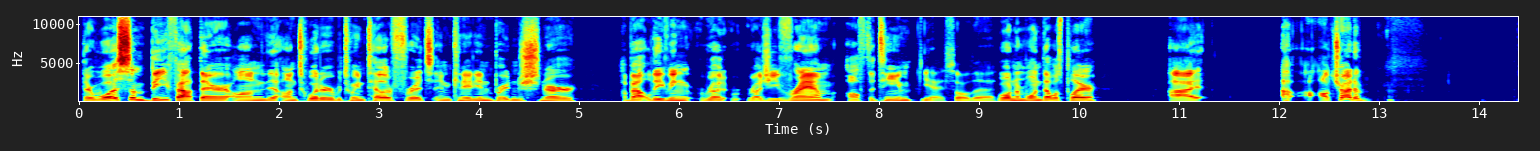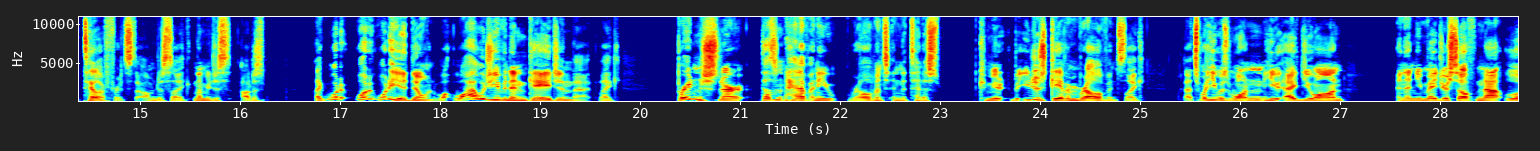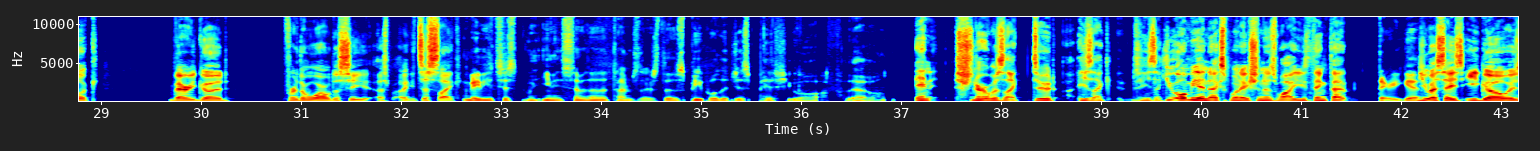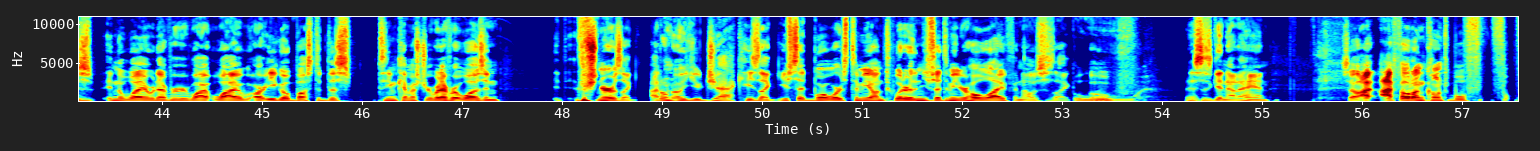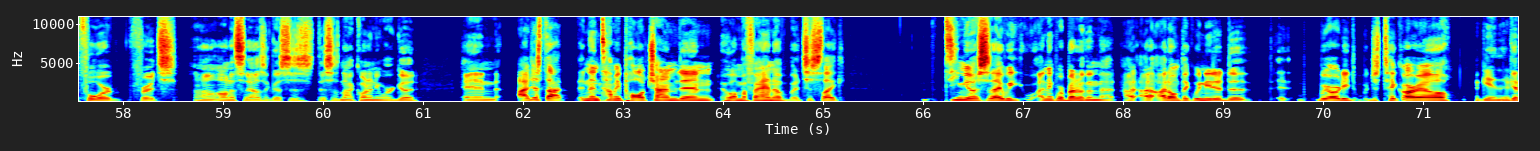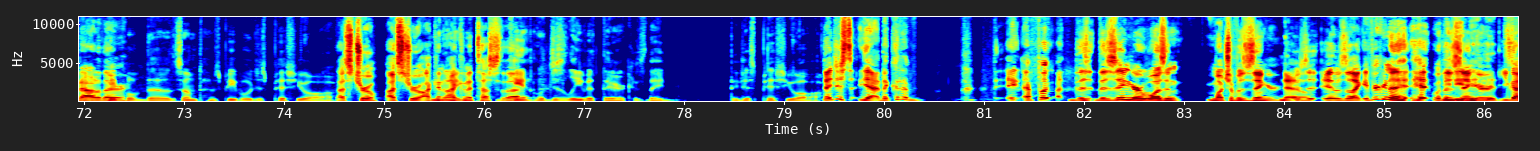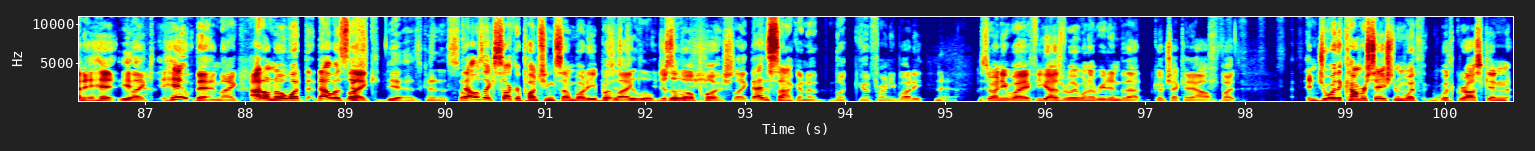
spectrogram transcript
There was some beef out there on the, on Twitter between Taylor Fritz and Canadian Brayden Schnur about leaving Ra- Rajiv Ram off the team, yeah, I saw that. world number one doubles player. I, I I'll try to Taylor Fritz though. I'm just like, let me just, I'll just like, what what what are you doing? Wh- Why would you even engage in that? Like, Brayden Schnur doesn't have any relevance in the tennis community, but you just gave him relevance. Like, that's what he was wanting. He egged you on, and then you made yourself not look very good for the world to see. Like, it's just like, Maybe it's just you know some of the times there's those people that just piss you off though. and Schnur was like, dude, he's like, he's like, you owe me an explanation as why you think that There you go. USA's ego is in the way or whatever. Why why our ego busted this team chemistry or whatever it was. And Schnur was like, I don't know you, Jack. He's like, you said more words to me on Twitter than you said to me your whole life. And I was just like, ooh, Ooh, this is getting out of hand. So I, I felt uncomfortable f- f- for Fritz. Uh, honestly, I was like, this is this is not going anywhere good. And I just thought, and then Tommy Paul chimed in, who I'm a fan of. But it's just like Team USA. We I think we're better than that. I I, I don't think we needed to. It, we already just take our L. Again, Get out of there. People though sometimes people just piss you off. That's true. That's true. I can I can attest to that. can't just leave it there because they they just piss you off. They just yeah, they could have. I feel like the the zinger wasn't much of a zinger. No. it was, it was like if you're gonna hit with You a zinger, hit you got to hit. yeah. Like hit then. Like I don't know what th- that was like. yeah, it's kind of soft. That was like sucker punching somebody, but just like little just a little push. push. Like that is not gonna look good for anybody. no. no. So anyway, if you guys really want to read into that, go check it out. But enjoy the conversation with with Gruskin.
